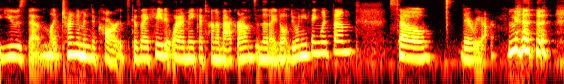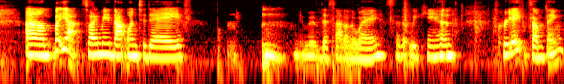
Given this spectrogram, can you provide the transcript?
use them, like turn them into cards because I hate it when I make a ton of backgrounds and then I don't do anything with them. So there we are. um, but yeah, so I made that one today. Let me move this out of the way so that we can create something.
